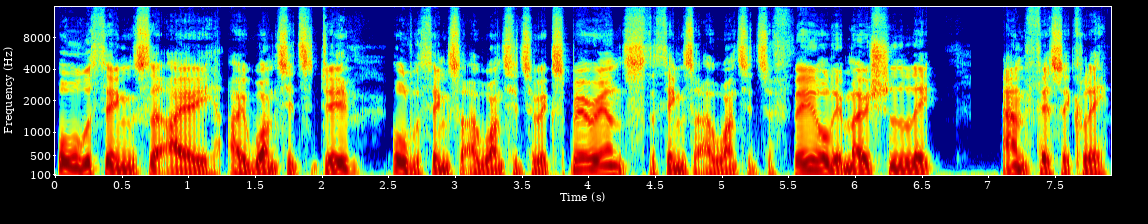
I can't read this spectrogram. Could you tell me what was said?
all the things that I I wanted to do, all the things that I wanted to experience, the things that I wanted to feel emotionally and physically,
